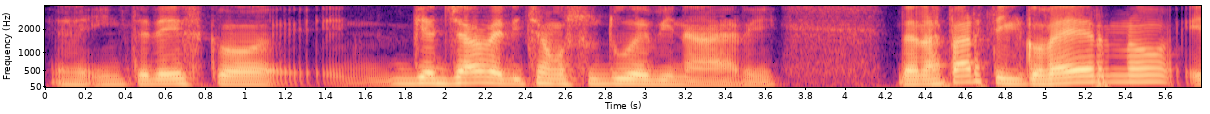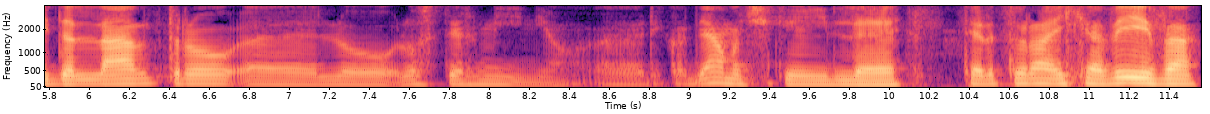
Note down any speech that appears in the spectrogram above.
eh, in tedesco, viaggiava diciamo su due binari. Da una parte il governo e dall'altro eh, lo, lo, sterminio. Eh, ricordiamoci che il Terzo Reich aveva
